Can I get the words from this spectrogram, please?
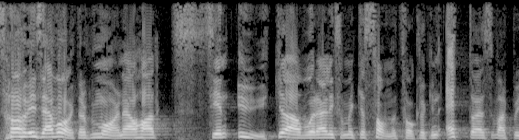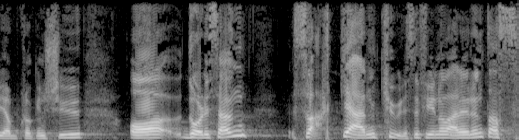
Så hvis jeg våkner opp i morgen og har hatt si en uke da, hvor jeg liksom ikke har sovnet før klokken ett, og jeg har vært på jobb klokken sju og dårlig søvn, så er ikke jeg den kuleste fyren å være rundt. ass.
